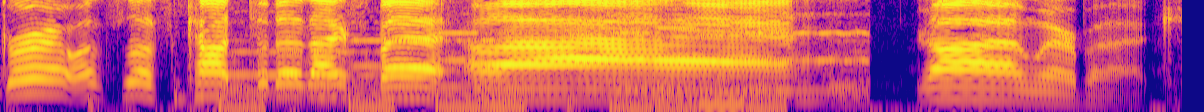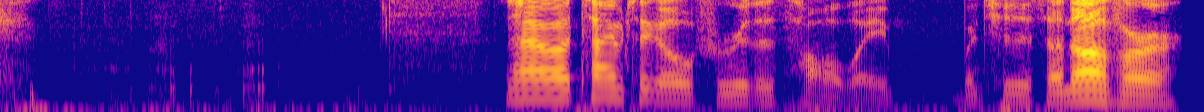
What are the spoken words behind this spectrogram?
Screw it, let's just cut to the next bit. Ah, and we're back. Now, time to go through this hallway. which is another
